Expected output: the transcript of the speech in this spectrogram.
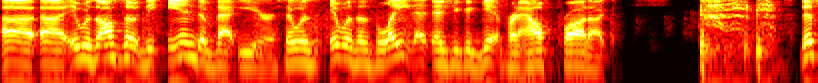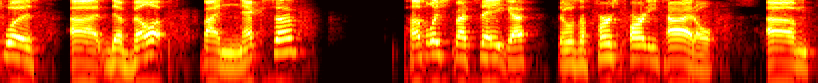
Uh, uh, it was also the end of that year, so it was it was as late as you could get for an Alf product. this was uh, developed by Nexa, published by Sega, so it was a first party title. Um,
